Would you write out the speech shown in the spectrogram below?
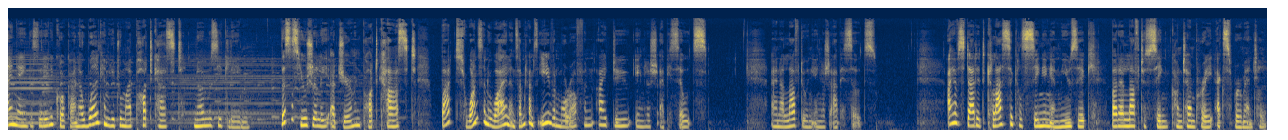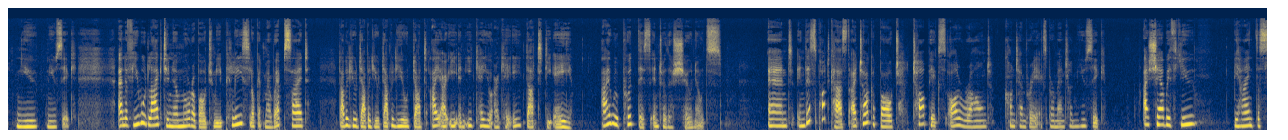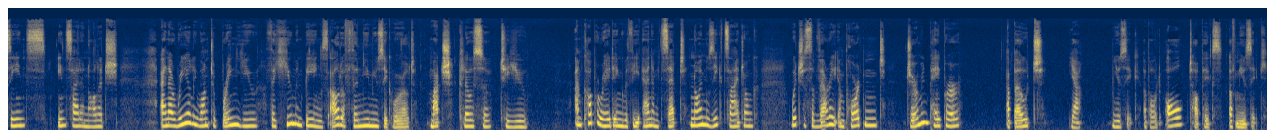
My name is Irene Kurka and I welcome you to my podcast Neue Musik Leben. This is usually a German podcast, but once in a while and sometimes even more often I do English episodes. And I love doing English episodes. I have studied classical singing and music, but I love to sing contemporary, experimental, new music. And if you would like to know more about me, please look at my website www.irenekurka.de. I will put this into the show notes. And in this podcast, I talk about topics all around contemporary experimental music. I share with you behind the scenes, insider knowledge, and I really want to bring you the human beings out of the new music world much closer to you. I'm cooperating with the NMZ Neue Musikzeitung, which is a very important German paper about, yeah, music, about all topics of music.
